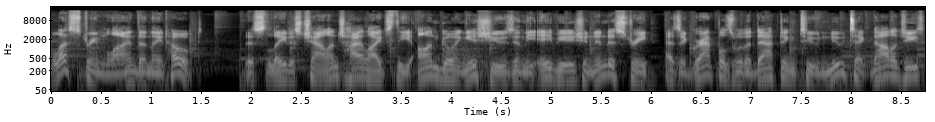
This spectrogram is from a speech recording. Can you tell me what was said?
less streamlined than they'd hoped. This latest challenge highlights the ongoing issues in the aviation industry as it grapples with adapting to new technologies,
